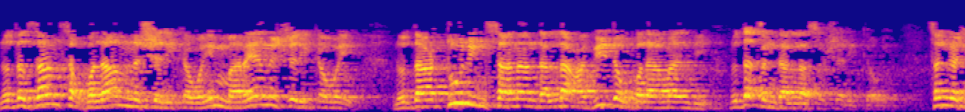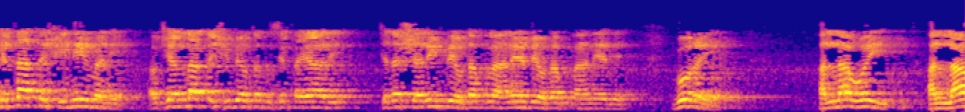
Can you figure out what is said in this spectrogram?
نو د ځان سره غلام نه شریک وای مری نه شریک وای نو دا ټول انسانان د الله عبید او غلامان دي نو دا څنګه الله سره شریک وای څنګه چې تا ته شینې منی او چې الله ته شی به او ته د سی تیاری چې دا شریک دی او دا پلانې دی او دا پلانې دی ګورئ الله وای الله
